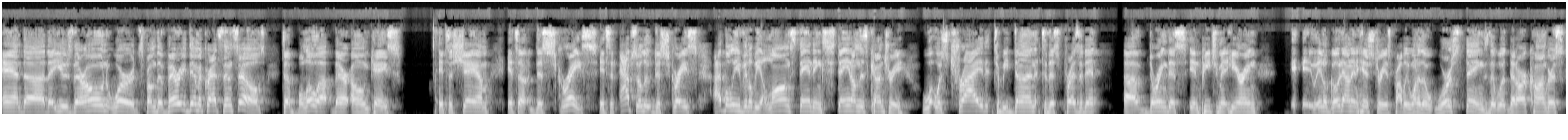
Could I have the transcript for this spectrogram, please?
And, uh, they use their own words from the very Democrats themselves to blow up their own case. It's a sham. It's a disgrace. It's an absolute disgrace. I believe it'll be a long-standing stain on this country. What was tried to be done to this president uh, during this impeachment hearing it, will go down in history as probably one of the worst things that w- that our Congress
